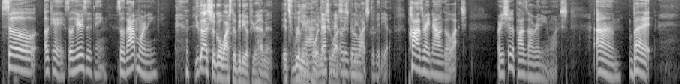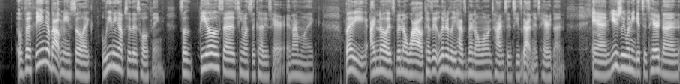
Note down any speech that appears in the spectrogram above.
So okay, so here's the thing. So that morning, you guys should go watch the video if you haven't. It's really yeah, important that you watch this video. Go watch the video. Pause right now and go watch, or you should have paused already and watched. Um, but the thing about me, so like leading up to this whole thing, so Theo says he wants to cut his hair, and I'm like, buddy, I know it's been a while because it literally has been a long time since he's gotten his hair done. And usually when he gets his hair done,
